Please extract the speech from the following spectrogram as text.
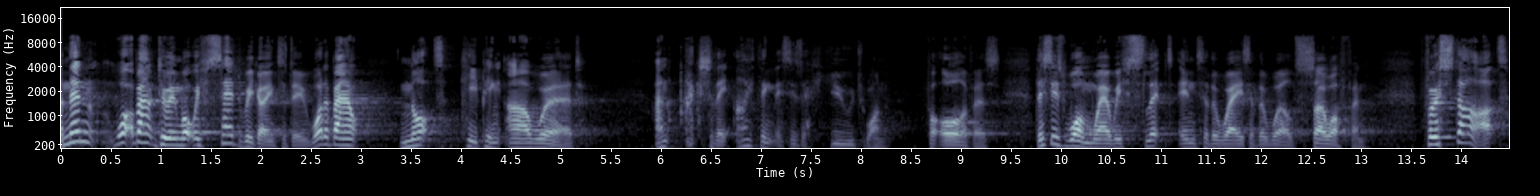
And then, what about doing what we've said we're going to do? What about not keeping our word? And actually, I think this is a huge one for all of us. This is one where we've slipped into the ways of the world so often. For a start,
